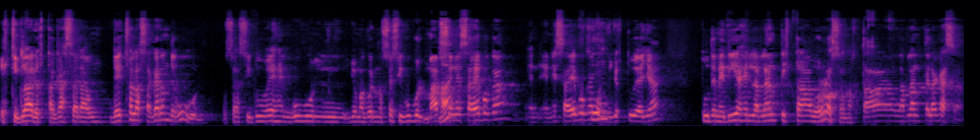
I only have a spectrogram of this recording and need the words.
Es que claro, esta casa era un... De hecho la sacaron de Google. O sea, si tú ves en Google, yo me acuerdo, no sé si Google Maps en esa época, en, esa época, cuando yo estuve allá, tú te metías en la planta y estaba borrosa, no estaba la planta de la casa.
